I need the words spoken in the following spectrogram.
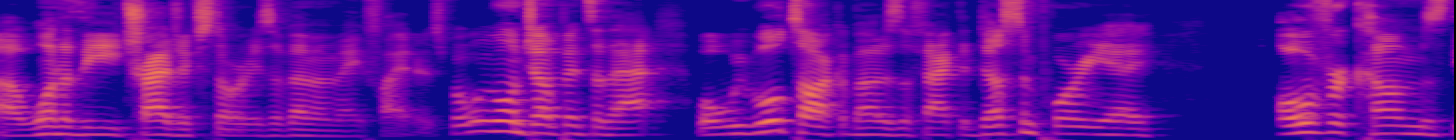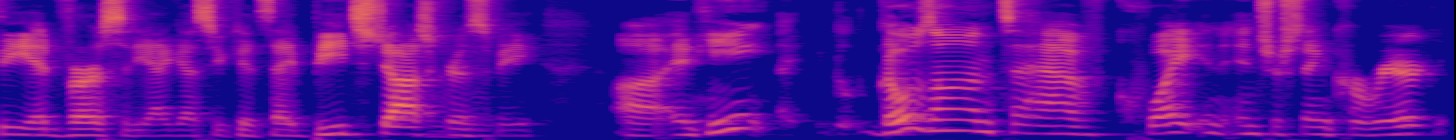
uh, one of the tragic stories of MMA fighters. But we won't jump into that. What we will talk about is the fact that Dustin Poirier overcomes the adversity, I guess you could say, beats Josh Mhm. Grispi, uh, and he goes on to have quite an interesting career.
